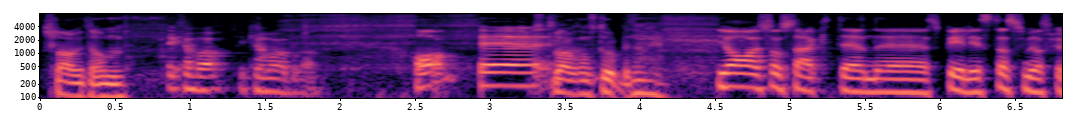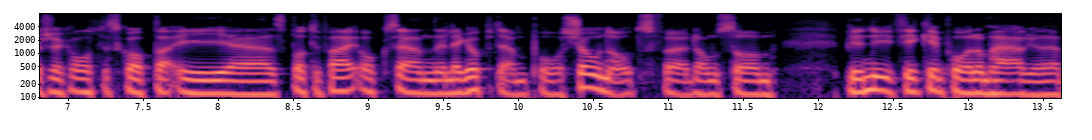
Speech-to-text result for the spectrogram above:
Slaget om, det kan vara, det kan vara bra. Ja, eh, slaget om Storbritannien. Jag har som sagt en eh, spellista som jag ska försöka återskapa i eh, Spotify och sen lägga upp den på show notes för de som blir nyfiken på de här eh,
